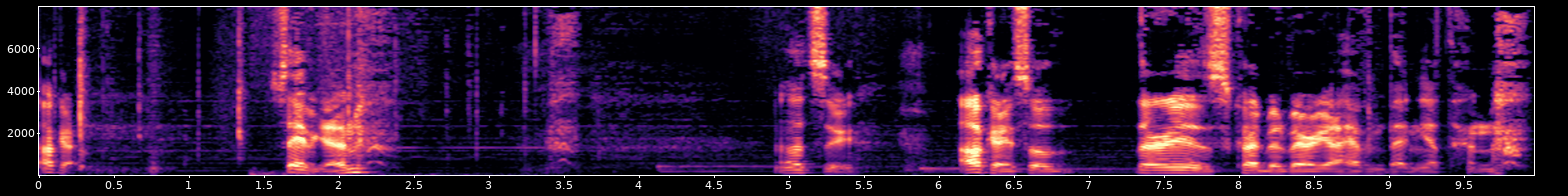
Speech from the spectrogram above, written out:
Okay. Save again. Let's see. Okay, so there is quite a bit of area I haven't been yet then.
